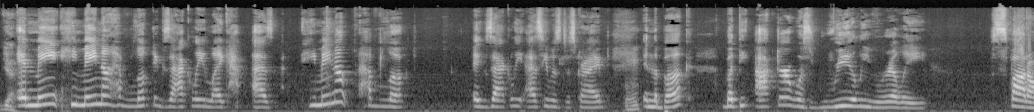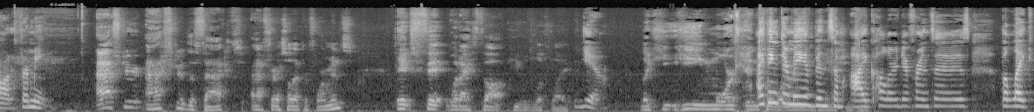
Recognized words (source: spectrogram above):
Yeah, it may he may not have looked exactly like as he may not have looked exactly as he was described Mm-hmm. in the book, but the actor was really really spot on for me. after after the fact, after I saw that performance, it fit what I thought he would look like. Yeah. Like he he morphed into. I think there may have been some eye color differences, but like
